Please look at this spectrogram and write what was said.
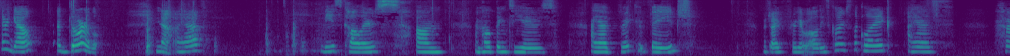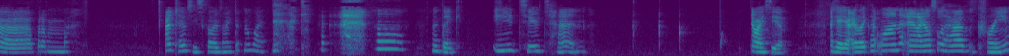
There we go. Adorable. Now, I have these colors. Um, I'm hoping to use. I have Brick Beige, which I forget what all these colors look like. I have, uh, but um, I chose these colors and I don't know why. uh, think. E210. Oh, I see it. Okay, yeah, I like that one. And I also have Cream,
